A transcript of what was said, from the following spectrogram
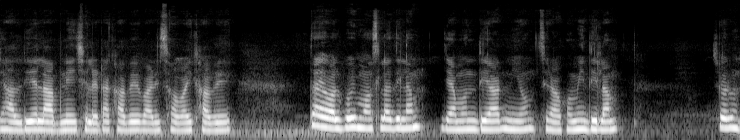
ঝাল দিয়ে লাভ নেই, ছেলেটা খাবে, বাড়ির সবাই খাবে। তাই অল্পই মশলা দিলাম, যেমন দেওয়ার নিয়ম, সেরকমই দিলাম। চলুন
